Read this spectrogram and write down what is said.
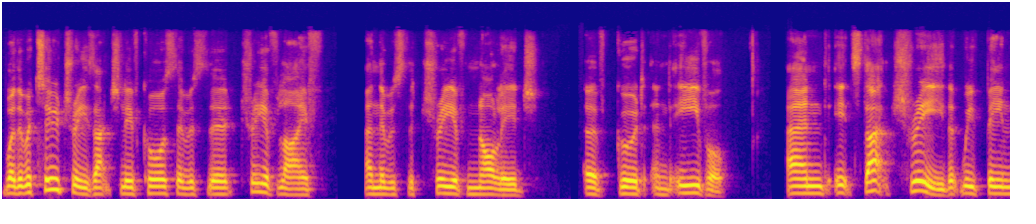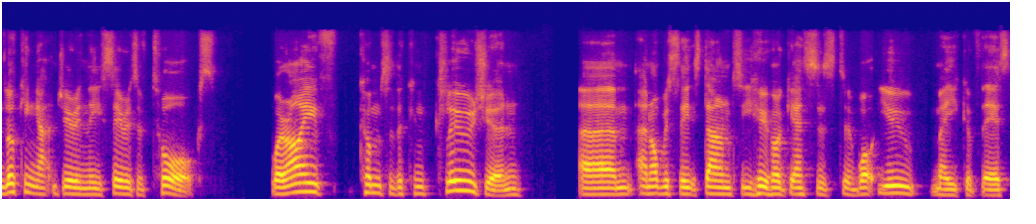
well, there were two trees actually, of course. There was the tree of life and there was the tree of knowledge of good and evil. And it's that tree that we've been looking at during these series of talks where I've come to the conclusion, um, and obviously it's down to you, I guess, as to what you make of this,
